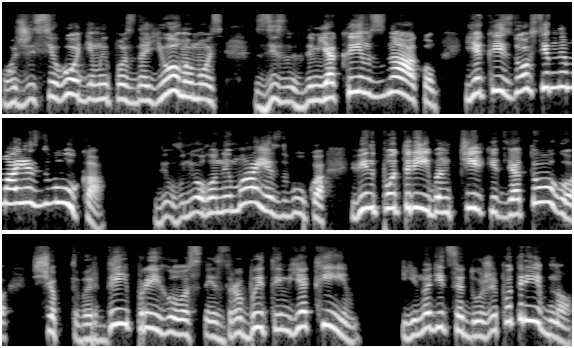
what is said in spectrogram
Отже, сьогодні ми познайомимось зі з м'яким знаком, який зовсім не має звука. В в нього немає звука, він потрібен тільки для того, щоб твердий приголосний зробити м'яким. Іноді це дуже потрібно.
